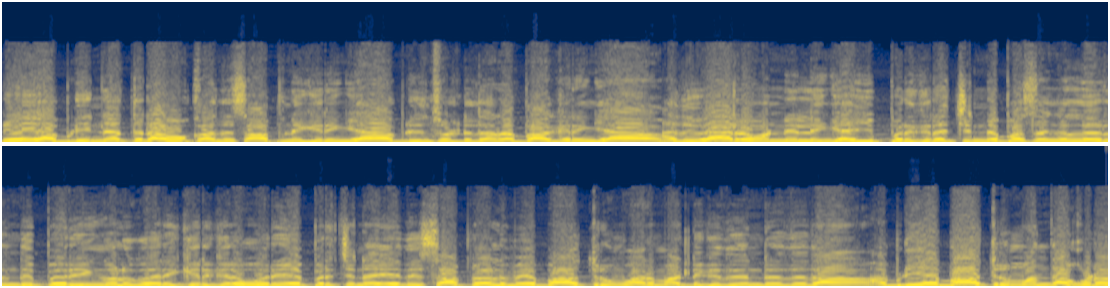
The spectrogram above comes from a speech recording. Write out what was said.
டேய் அப்படின்னத்தடா உட்காந்து சாப்பிட்டுக்கிறீங்க அப்படின்னு சொல்லிட்டு தானே பாக்குறீங்க? அது வேற ஒண்ணும் இல்லைங்க. இப்ப இருக்கிற சின்ன பசங்கள்ல இருந்து பெரியவங்களுக்கு வரைக்கும் இருக்கிற ஒரே பிரச்சனை எது சாப்பிட்டாலுமே பாத்ரூம் வரமாட்டேங்குதுன்றது தான் அப்படியே பாத்ரூம் வந்தா கூட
